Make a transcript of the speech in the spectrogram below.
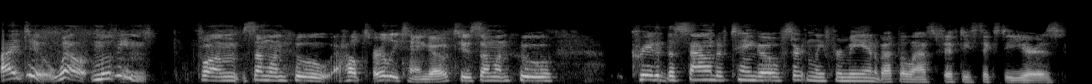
I do. Well, moving from someone who helped early tango to someone who created the sound of tango, certainly for me, in about the last 50, 60 years.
